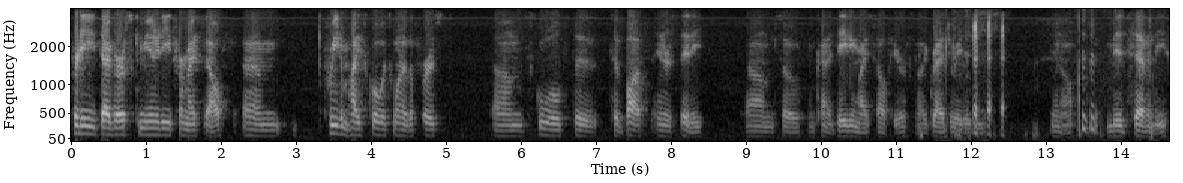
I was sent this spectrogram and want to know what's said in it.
pretty diverse community for myself. Um, Freedom High School was one of the first um, schools to, to bus inner city. Um, so I'm kind of dating myself here. So I graduated in, you know, mid 70s.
